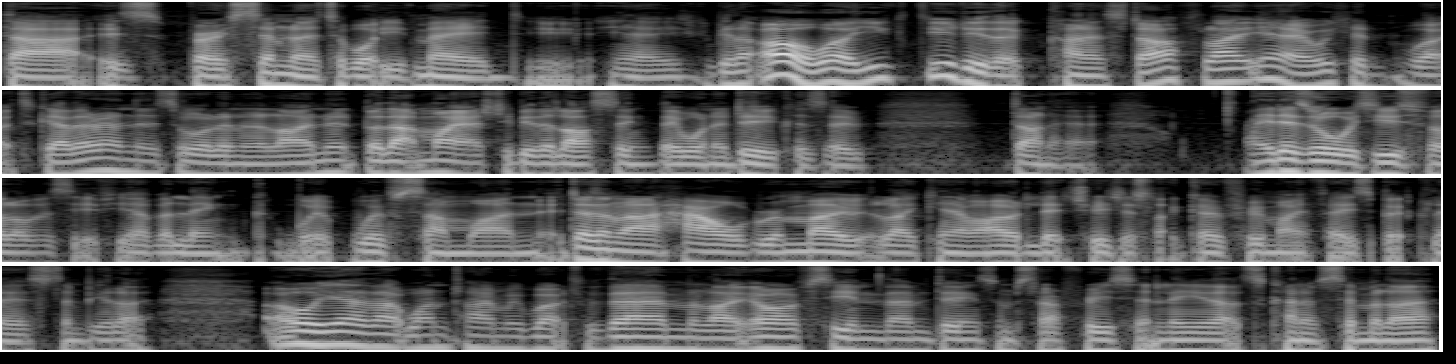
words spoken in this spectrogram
that is very similar to what you've made. You, you know, you can be like, oh, well, you you do that kind of stuff. Like, you know, we could work together and it's all in alignment. But that might actually be the last thing they want to do because they've done it it is always useful obviously if you have a link with, with someone. It doesn't matter how remote like you know i would literally just like go through my facebook list and be like oh yeah that one time we worked with them like oh i've seen them doing some stuff recently that's kind of similar.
